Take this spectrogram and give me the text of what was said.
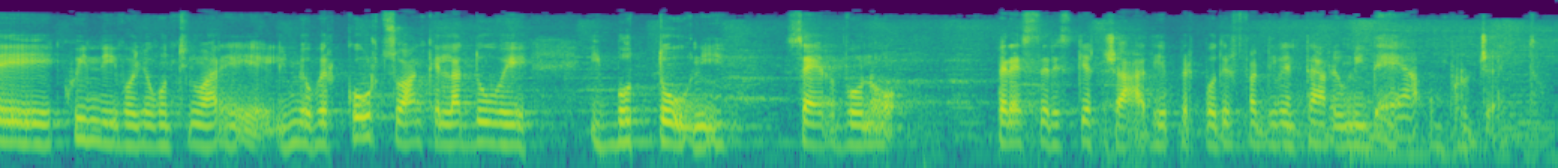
e quindi voglio continuare il mio percorso anche laddove i bottoni servono per essere schiacciati e per poter far diventare un'idea, un progetto.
